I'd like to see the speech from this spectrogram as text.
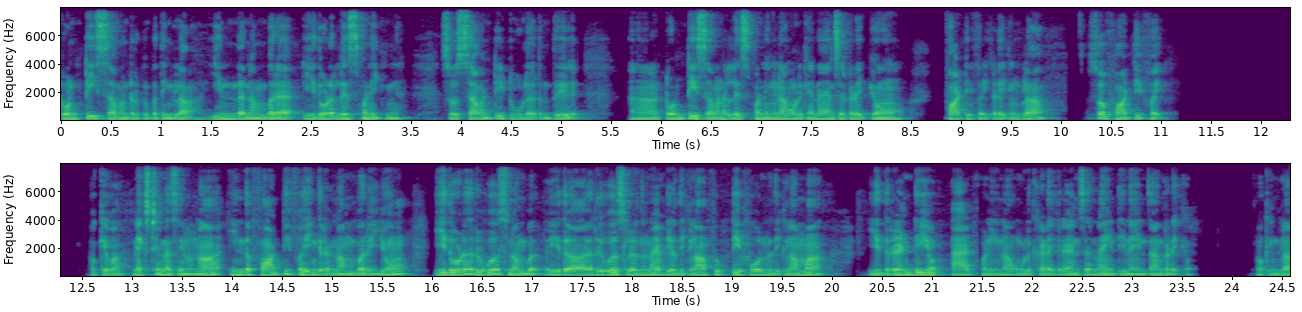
டுவெண்ட்டி செவன் இருக்குது பார்த்தீங்களா இந்த நம்பரை இதோட லெஸ் பண்ணிக்கோங்க. ஸோ செவன்ட்டி டூலேருந்து டுவெண்ட்டி செவனை லெஸ் பண்ணிங்கன்னா உங்களுக்கு என்ன ஆன்சர் கிடைக்கும்? ஃபார்ட்டி ஃபைவ் கிடைக்குங்களா? ஸோ ஃபார்ட்டி ஃபைவ் ஓகேவா நெக்ஸ்ட் என்ன செய்யணும்னா இந்த ஃபார்ட்டி ஃபைவ்ங்கிற நம்பரையும் இதோட ரிவர்ஸ் நம்பர் இதை ரிவர்ஸில் இருந்துன்னா எப்படி எழுதிக்கலாம்? ஃபிஃப்டி ஃபோர்னு எழுதிக்கலாமா? இது ரெண்டையும் ஆட் பண்ணிங்கன்னா உங்களுக்கு கிடைக்கிற ஆன்சர் நைன்ட்டி நைன் தான் கிடைக்கும். ஓகேங்களா?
